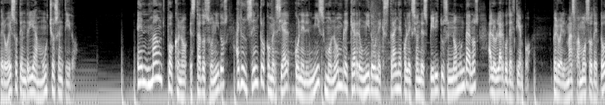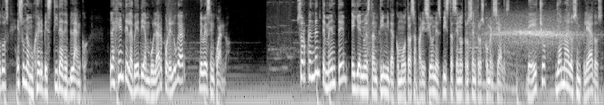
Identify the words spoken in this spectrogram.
pero eso tendría mucho sentido. En Mount Pocono, Estados Unidos, hay un centro comercial con el mismo nombre que ha reunido una extraña colección de espíritus no mundanos a lo largo del tiempo. Pero el más famoso de todos es una mujer vestida de blanco. La gente la ve deambular por el lugar de vez en cuando. Sorprendentemente, ella no es tan tímida como otras apariciones vistas en otros centros comerciales. De hecho, llama a los empleados,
